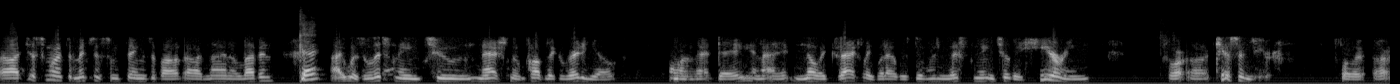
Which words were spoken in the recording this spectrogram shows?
Uh, just wanted to mention some things about uh, 9/11. Okay. I was listening to National Public Radio on that day, and I know exactly what I was doing, listening to the hearing for uh, Kissinger for uh,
